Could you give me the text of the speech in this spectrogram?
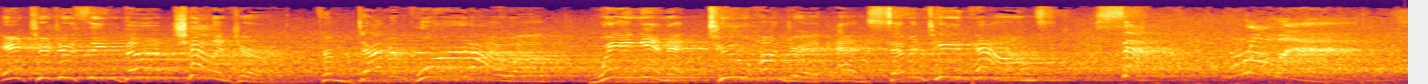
Introducing the challenger from Davenport, Iowa, weighing in at 217 pounds, Seth Rollins.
